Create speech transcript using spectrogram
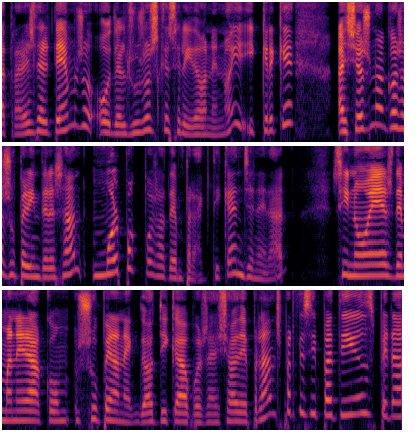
a través del temps o, o dels usos que se li donen. No? I, I crec que això és una cosa superinteressant, molt poc posat en pràctica en general, si no és de manera com super anecdòtica, pues això de plans participatius per a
